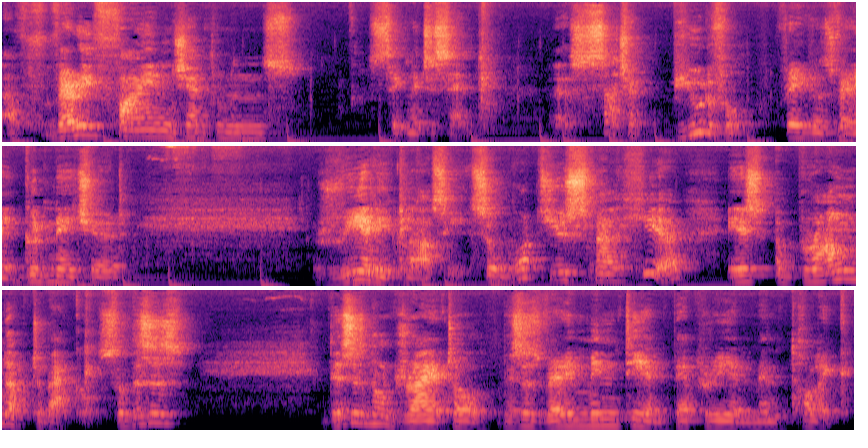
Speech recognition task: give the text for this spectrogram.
a very fine gentleman's signature scent. Uh, such a beautiful fragrance, very good natured, really classy. So what you smell here is a browned up tobacco. So this is this is not dry at all. This is very minty and peppery and mentholic.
